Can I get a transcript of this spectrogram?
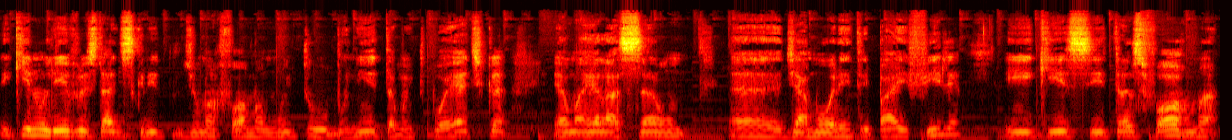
e que no livro está descrito de uma forma muito bonita, muito poética. É uma relação é, de amor entre pai e filha e que se transforma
